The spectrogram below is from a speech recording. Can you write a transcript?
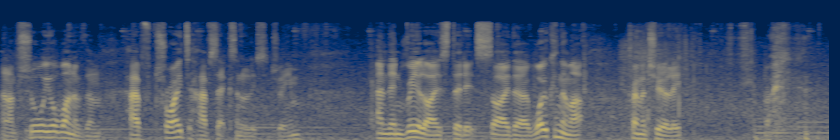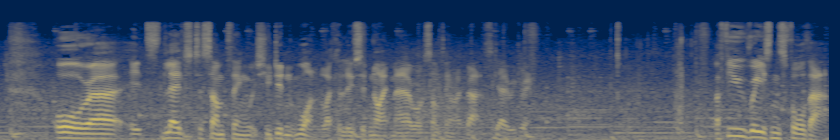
and I'm sure you're one of them, have tried to have sex in a lucid dream and then realized that it's either woken them up prematurely, or uh, it's led to something which you didn't want, like a lucid nightmare or something like that, scary dream. A few reasons for that.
